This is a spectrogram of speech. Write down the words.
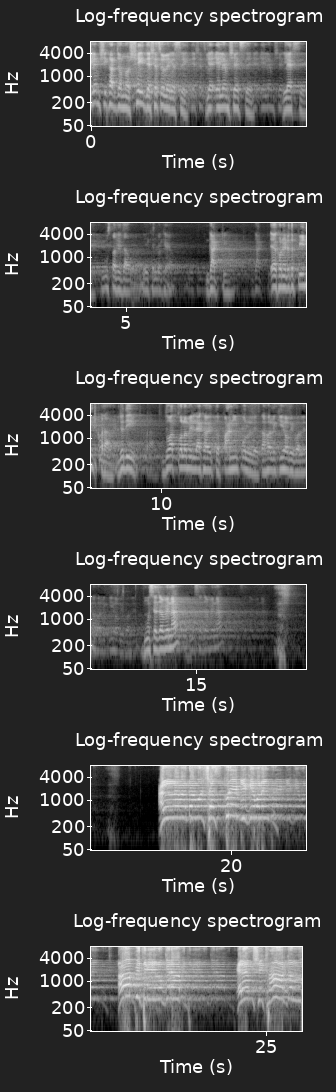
এলেম শিখার জন্য সেই দেশে চলে গেছে, গিয়ে এলেম শেখছে, লেখছে। উস্তাদে যাও লেখে লেখে গাঠটি এখন এটাতে প্রিন্ট করা, যদি দোয়াত কলমের লেখা হয়তো, পানি পড়লে, তাহলে কি হবে বলেন? মুছে যাবে না? মুছে যাবে না শাসকুনি ডেকে পৃথিবীর লোকেরা শেখার জন্য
